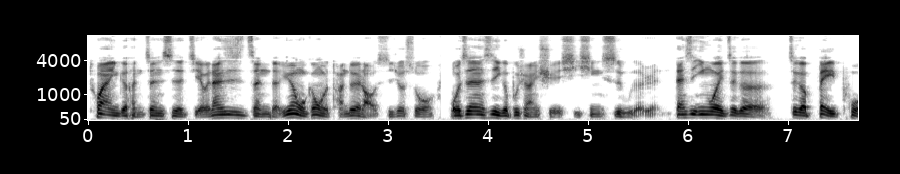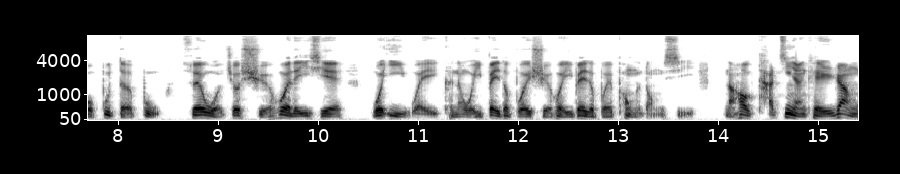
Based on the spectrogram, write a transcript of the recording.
突然一个很正式的结尾，但是是真的，因为我跟我团队老师就说，我真的是一个不喜欢学习新事物的人，但是因为为这个这个被迫不得不，所以我就学会了一些我以为可能我一辈都不会学会、一辈都不会碰的东西。然后它竟然可以让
